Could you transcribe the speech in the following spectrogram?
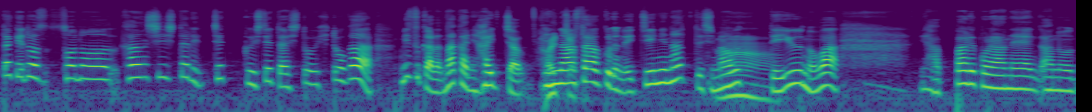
だけどその監視したりチェックしてた人人が自ら中に入っちゃうインナーサークルの一員になってしまうっていうのは。やっぱりこれはねあの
